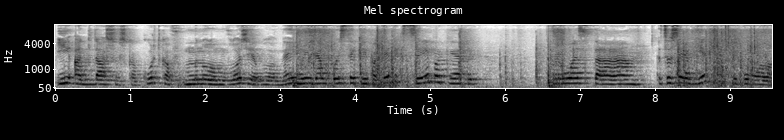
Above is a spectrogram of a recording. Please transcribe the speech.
І адидасовська куртка. В минулому влозі я була в неї. Ми йдемо ось такий пакетик. Цей пакетик просто. Це все я в купувала.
